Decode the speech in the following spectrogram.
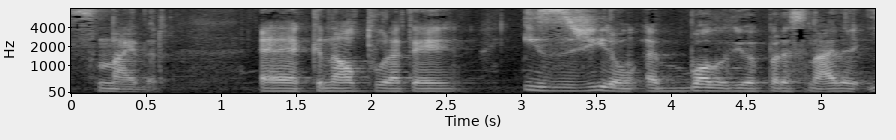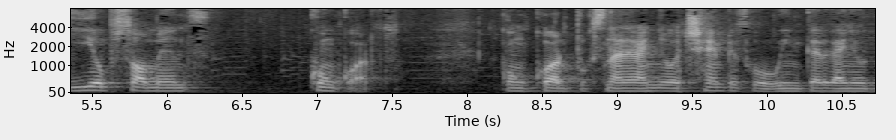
Snyder, eh, que na altura até exigiram a bola de ouro para Snyder e eu pessoalmente concordo. Concordo porque Snyder ganhou a Champions com o Inter, ganhou,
